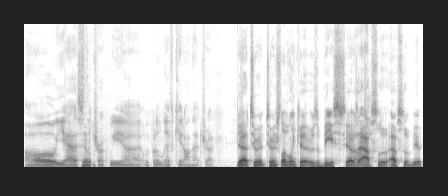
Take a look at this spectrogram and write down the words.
oh yes the truck we uh we put a lift kit on that truck Yeah, two two inch leveling kit. It was a beast. Yeah, it was Oh. absolute absolute beauty.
